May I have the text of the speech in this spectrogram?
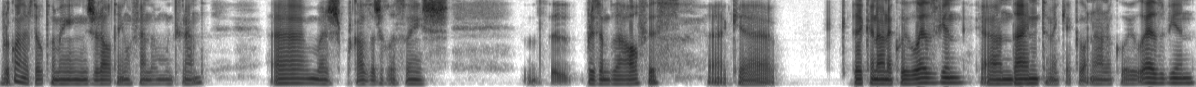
porque o Undertale também em geral tem um fandom muito grande, ah, mas por causa das relações, de- por exemplo, da Alphys, ah, que é a canonically lesbian, que é a Undyne também que é canonically lesbian.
